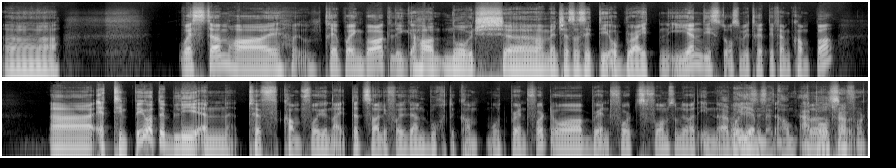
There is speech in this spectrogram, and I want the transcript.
Uh, Westham har tre poeng bak. Har Norwich, uh, Manchester City og Brighton igjen. De står som i 35 kamper. Uh, jeg tipper jo at det blir en tøff kamp for United, særlig fordi det er en bortekamp mot Brentford, og Brentfords form, som du har vært inne på. Det er på hjemmekamp. Ja, Paul Trafford.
